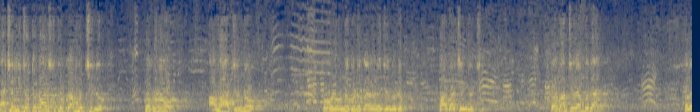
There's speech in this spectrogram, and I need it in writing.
অ্যাকচুয়ালি যতবার প্রোগ্রাম হচ্ছিল, কখনো আবহাওয়ার জন্য, কখনো অন্য কোনো কারণের জন্য ওটা বারবার চেঞ্জ হচ্ছিল। তখন ভাবছিলাম বোধ হয় হ্যালো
